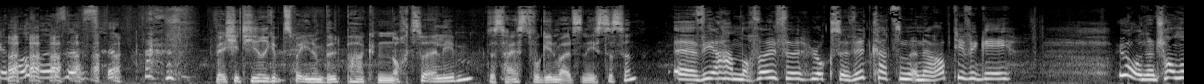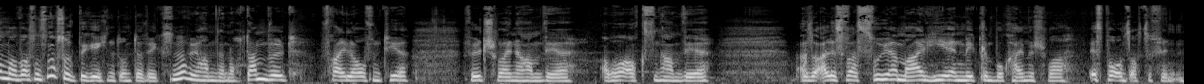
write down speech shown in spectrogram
genau so ist es. Welche Tiere gibt es bei Ihnen im Wildpark noch zu erleben? Das heißt, wo gehen wir als nächstes hin? Äh, wir haben noch Wölfe, Luchse, Wildkatzen in der Raubtier-WG. Ja, und dann schauen wir mal, was uns noch so begegnet unterwegs. Ne? Wir haben dann noch Dammwild, freilaufend hier. Wildschweine haben wir, Auerochsen haben wir. Also alles, was früher mal hier in Mecklenburg heimisch war, ist bei uns auch zu finden.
